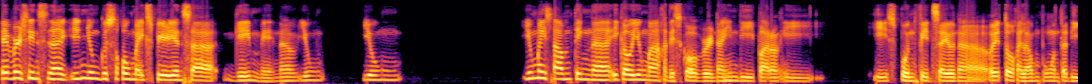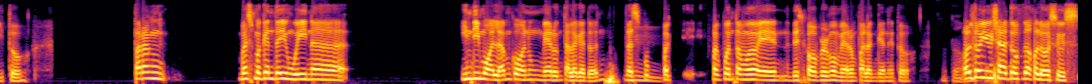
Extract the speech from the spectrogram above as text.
ever since na, yun yung gusto kong ma-experience sa game eh, na yung, yung, yung may something na ikaw yung makaka-discover na hindi parang i, i-spoon feed sa'yo na, o ito, kailangan pumunta dito. Parang, mas maganda yung way na hindi mo alam kung anong meron talaga doon. Tapos Mm. pag, pagpunta mo eh, discover mo meron palang ganito. Totoo. Although yung Shadow of the Colossus,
